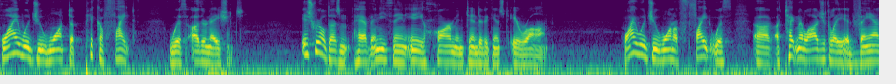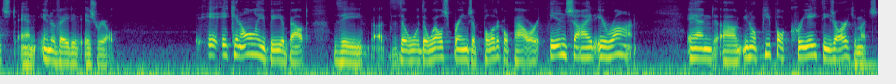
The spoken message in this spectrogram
Why would you want to pick a fight with other nations? Israel doesn't have anything, any harm intended against Iran. Why would you want to fight with uh, a technologically advanced and innovative Israel? It, it can only be about the, uh, the, the well springs of political power inside Iran. And, um, you know, people create these arguments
